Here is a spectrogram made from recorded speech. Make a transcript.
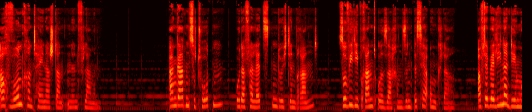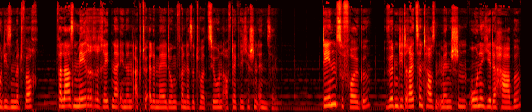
Auch Wohncontainer standen in Flammen. Angaben zu Toten oder Verletzten durch den Brand sowie die Brandursachen sind bisher unklar. Auf der Berliner Demo diesen Mittwoch verlasen mehrere RednerInnen aktuelle Meldungen von der Situation auf der griechischen Insel. Denen zufolge würden die 13.000 Menschen ohne jede Habe,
